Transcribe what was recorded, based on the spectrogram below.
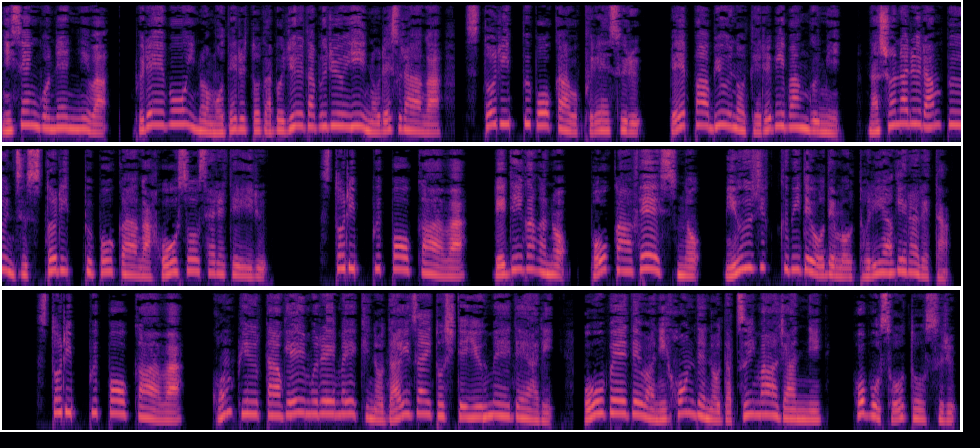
2005年には、プレイボーイのモデルと WWE のレスラーがストリップポーカーをプレイするペーパービューのテレビ番組、ナショナルランプーンズストリップポーカーが放送されている。ストリップポーカーは、レディガガのポーカーフェイスのミュージックビデオでも取り上げられた。ストリップポーカーは、コンピューターゲーム黎明期の題材として有名であり、欧米では日本での脱衣麻雀にほぼ相当する。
